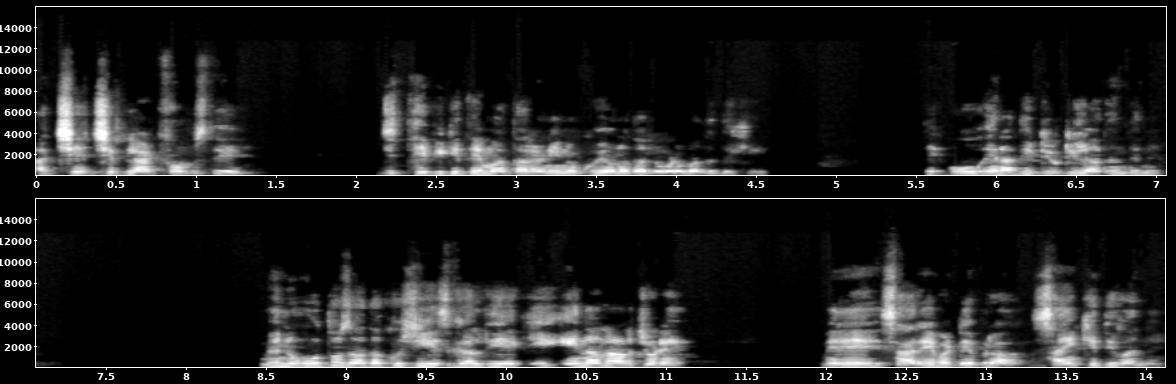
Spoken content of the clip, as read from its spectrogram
ਅੱਛੇ ਅੱਛੇ ਪਲੇਟਫਾਰਮਸ ਤੇ ਜਿੱਥੇ ਵੀ ਕਿਤੇ ਮਾਤਾ ਰਾਣੀ ਨੂੰ ਕੋਈ ਉਹਨਾਂ ਦਾ ਲੋੜਵੰਦ ਦਿਖੇ ਤੇ ਉਹ ਇਹਨਾਂ ਦੀ ਡਿਊਟੀ ਲਾ ਦਿੰਦੇ ਨੇ। ਮੈਨੂੰ ਉਹ ਤੋਂ ਜ਼ਿਆਦਾ ਖੁਸ਼ੀ ਇਸ ਗੱਲ ਦੀ ਹੈ ਕਿ ਇਹਨਾਂ ਨਾਲ ਜੁੜੇ ਮੇਰੇ ਸਾਰੇ ਵੱਡੇ ਭਰਾ ਸਾਈਂ ਕੇ ਦੀਵਾਨੇ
